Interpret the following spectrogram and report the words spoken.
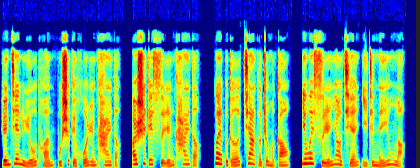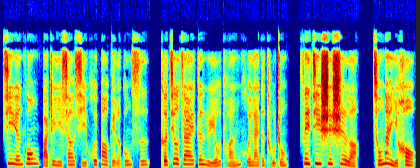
人间旅游团不是给活人开的，而是给死人开的，怪不得价格这么高，因为死人要钱已经没用了。新员工把这一消息汇报给了公司，可就在跟旅游团回来的途中，飞机失事了。从那以后，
